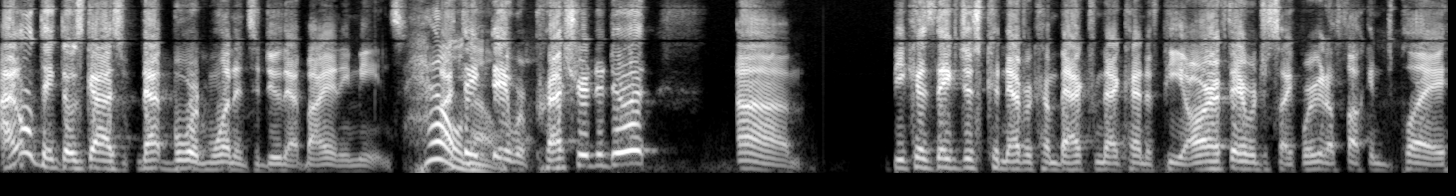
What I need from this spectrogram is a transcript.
I don't think those guys, that board wanted to do that by any means. Hell I think no. they were pressured to do it um, because they just could never come back from that kind of PR if they were just like, we're going to fucking play.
